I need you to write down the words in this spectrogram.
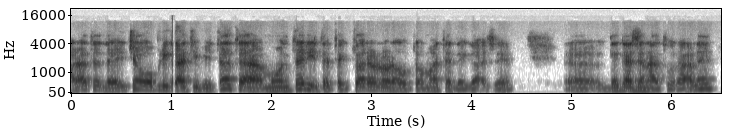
arată de aici obligativitatea montării detectoarelor automate de gaze, de gaze naturale,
